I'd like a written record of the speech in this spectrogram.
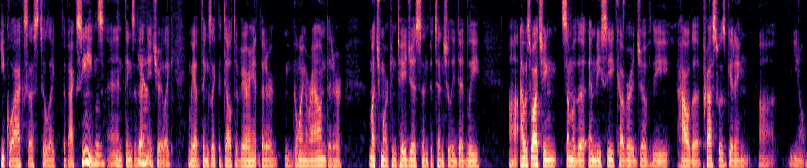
equal access to like the vaccines mm-hmm. and things of that yeah. nature. Like we have things like the Delta variant that are going around that are much more contagious and potentially deadly. Uh, I was watching some of the NBC coverage of the how the press was getting, uh, you know,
